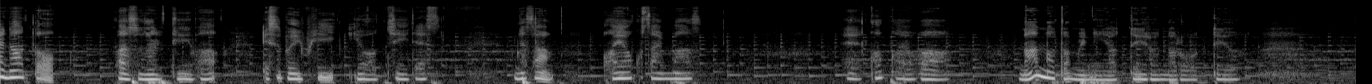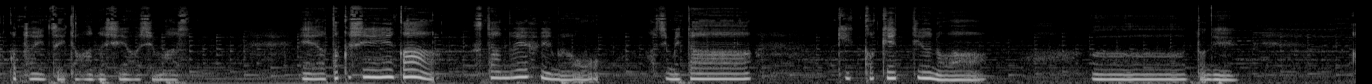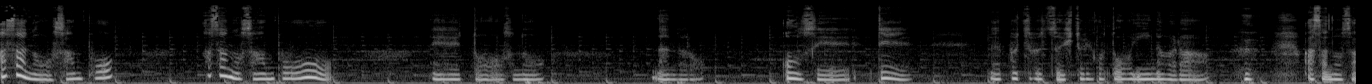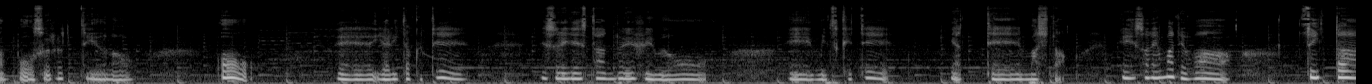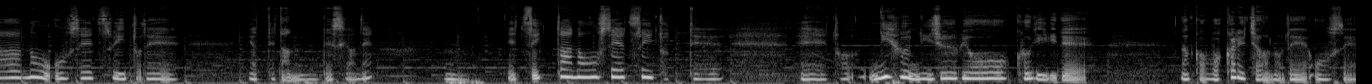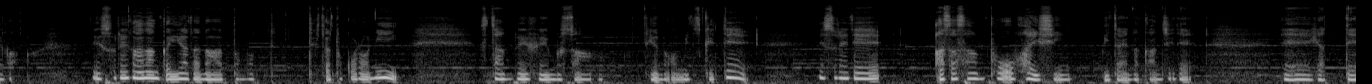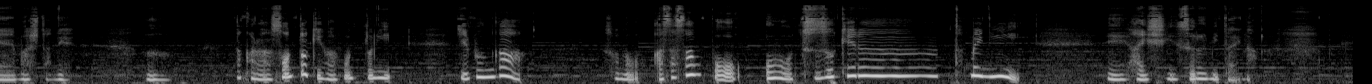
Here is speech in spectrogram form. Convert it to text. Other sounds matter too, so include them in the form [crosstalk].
声の後、パーソナリティは SVP 幼稚です。皆さん、おはようございます。えー、今回は何のためにやっているんだろうっていうことについてお話をします。えー、私がスタンド FM を始めたきっかけっていうのは、うーんとね、朝のお散歩朝の散歩を、えっ、ー、と、その、なんだろう、音声で、ブツブツ独り言を言いながら [laughs] 朝の散歩をするっていうのを、えー、やりたくてで、それでスタンド FM を、えー、見つけてやってました。えー、それまでは、ツイッターの音声ツイートでやってたんですよね。うん。で、ツイッターの音声ツイートって、えっ、ー、と、2分20秒区切りで、なんか分かれちゃうので、音声が。で、それがなんか嫌だなと思ってたところに、スタンド FM さんっていうのを見つけて、で、それで朝散歩配信みたいな感じで、えー、やってましたね。うん。だから、その時は本当に自分が、その朝散歩を続けるために、えー、配信するみたいな、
